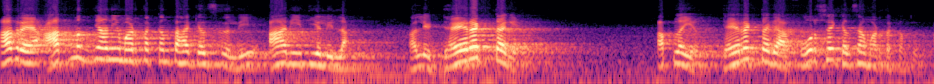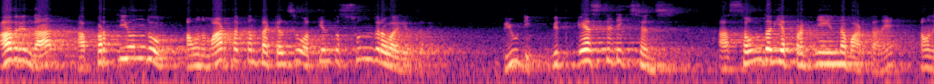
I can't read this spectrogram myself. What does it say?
ಆದರೆ ಆತ್ಮಜ್ಞಾನಿ ಮಾಡ್ತಕ್ಕಂತಹ ಕೆಲಸದಲ್ಲಿ ಆ ರೀತಿಯಲ್ಲಿಲ್ಲ. ಅಲ್ಲಿ ಡೈರೆಕ್ಟ್ ಆಗಿ ಅಪ್ಲೈಯರ್ ಡೈರೆಕ್ಟ್ ಆಗಿ ಆ ಫೋರ್ಸೇ ಕೆಲಸ ಮಾಡ್ತಕ್ಕಂಥದ್ದು. ಆದ್ರಿಂದ ಆ ಪ್ರತಿಯೊಂದು ಅವನು ಮಾಡ್ತಕ್ಕಂಥ ಕೆಲಸವು ಅತ್ಯಂತ ಸುಂದರವಾಗಿರ್ತದೆ. ಬ್ಯೂಟಿ ವಿತ್ ಎಸ್ಥೆಟಿಕ್ ಸೆನ್ಸ್ ಆ ಸೌಂದರ್ಯ ಪ್ರಜ್ಞೆಯಿಂದ ಮಾಡ್ತಾನೆ. ಅವನ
